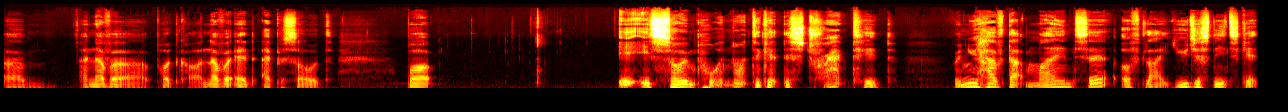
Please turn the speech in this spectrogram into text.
um another uh, podcast, another ed- episode, but it's so important not to get distracted. When you have that mindset of like, you just need to get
